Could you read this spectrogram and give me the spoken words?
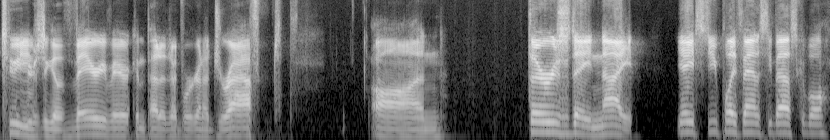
two years ago, very, very competitive. We're going to draft on Thursday night. Yates, do you play fantasy basketball?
